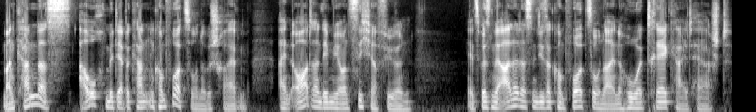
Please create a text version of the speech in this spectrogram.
Man kann das auch mit der bekannten Komfortzone beschreiben. Ein Ort, an dem wir uns sicher fühlen. Jetzt wissen wir alle, dass in dieser Komfortzone eine hohe Trägheit herrscht.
